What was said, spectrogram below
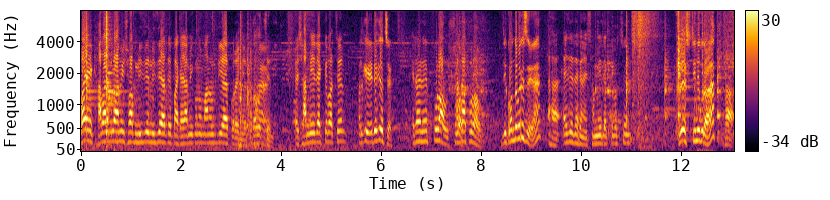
ভাই এই খাবারগুলো আমি সব নিজে নিজে হাতে পাকাই আমি কোনো মানুষ দিয়ে করাই না কথা হ্যাঁ। বলছেন। এই সামনেই দেখতে পাচ্ছেন। আর কি এটা কি হচ্ছে? এটা হলো পোলাও সাদা পোলাও। যে গন্ধ বেরিয়েছে হ্যাঁ? হ্যাঁ এই যে দেখেন এই সামনেই দেখতে পাচ্ছেন। ফ্রেশ চিনি গুঁড়া হ্যাঁ? হ্যাঁ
